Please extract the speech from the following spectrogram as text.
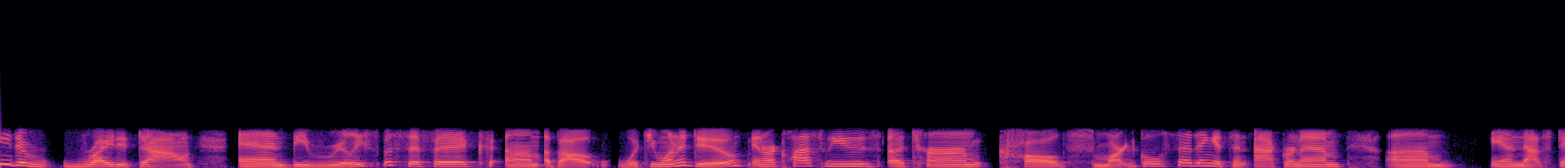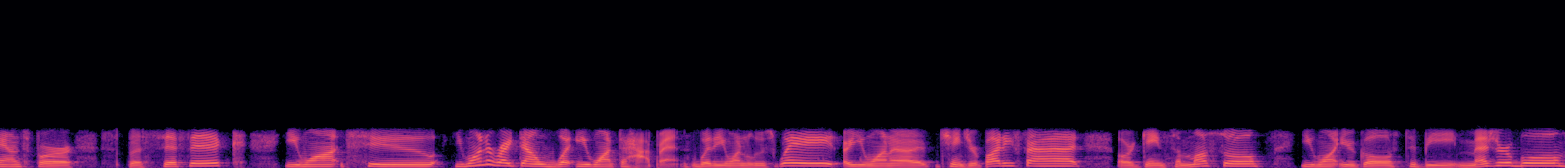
need to write it down and be really specific um, about what you want to do. In our class, we use a term called SMART goal setting. It's an acronym, um, and that stands for specific. You want to you want to write down what you want to happen, whether you want to lose weight or you want to change your body fat or gain some muscle. You want your goals to be measurable.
